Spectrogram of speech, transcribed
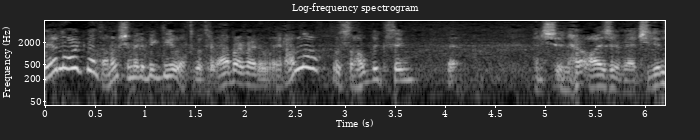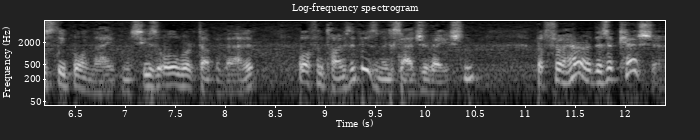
We had an argument. I know she made a big deal. I have to go to the rabbi right away. I don't know. What's the whole big thing? And, she, and her eyes are red. She didn't sleep all night, and she's all worked up about it. Oftentimes it is an exaggeration, but for her there's a kesher.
